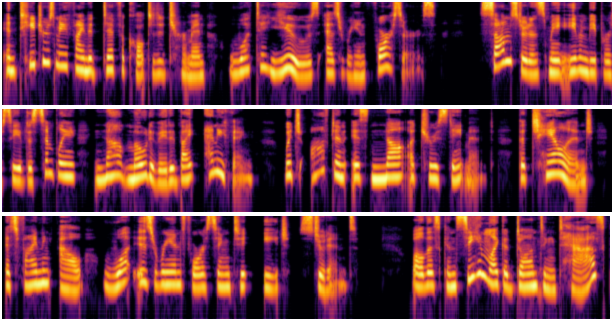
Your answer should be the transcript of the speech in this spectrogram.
and teachers may find it difficult to determine what to use as reinforcers. Some students may even be perceived as simply not motivated by anything, which often is not a true statement. The challenge is finding out what is reinforcing to each student. While this can seem like a daunting task,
